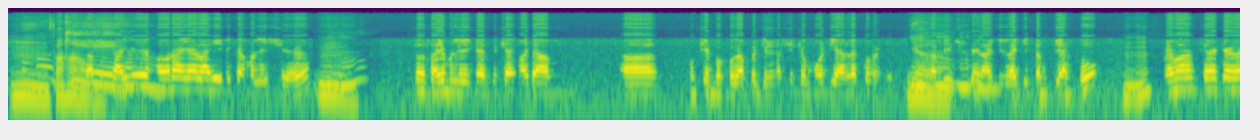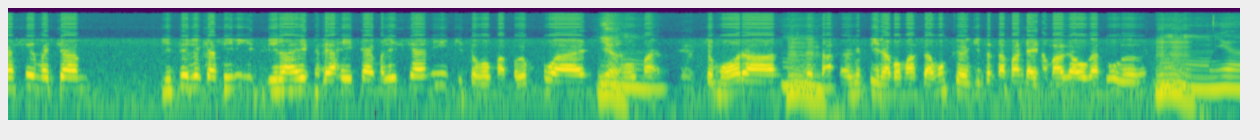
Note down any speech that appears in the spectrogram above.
Hmm, Okey. faham. Tapi saya orang yang lahir dekat Malaysia Hmm. So saya boleh katakan macam uh, Mungkin beberapa generasi kemudian lah kot Ya. Tapi kita lagi lagi tempias tu Hmm. Memang saya akan rasa macam Kita dekat sini dilahir, dilahirkan Malaysia ni Kita hormat perempuan Ya. Kita hormat semua orang Hmm. Kita tak reti nak bermasak muka Kita tak pandai nak marah orang tua Hmm. Hmm, ya.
